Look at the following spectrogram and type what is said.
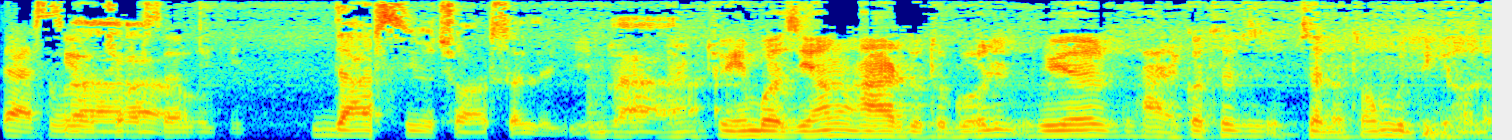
در 34 سالگی. در 34 سالگی. و تو این بازی هم هر دو تا گل روی حرکات زلاتان بود دیگه حالا.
